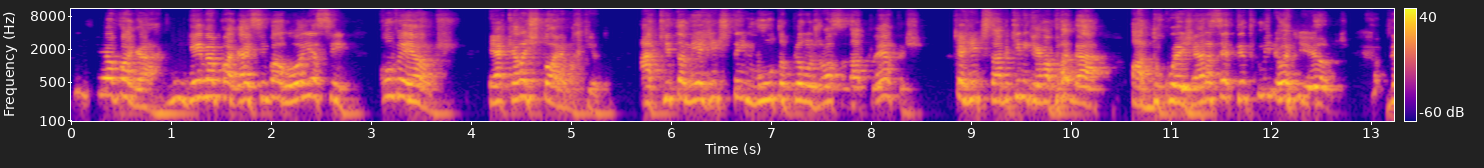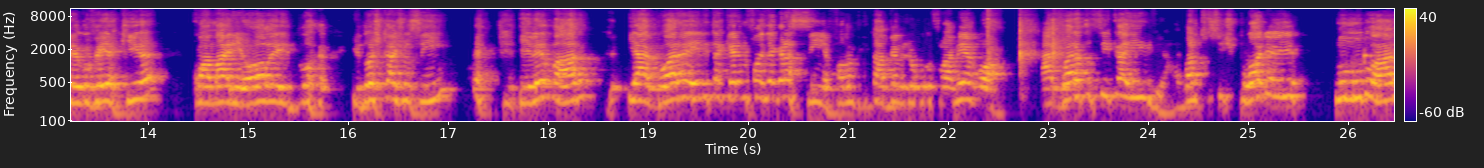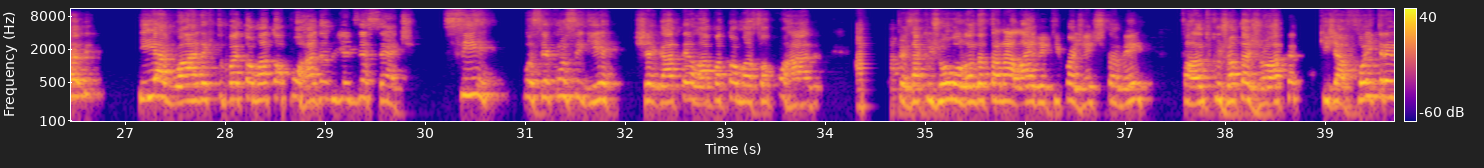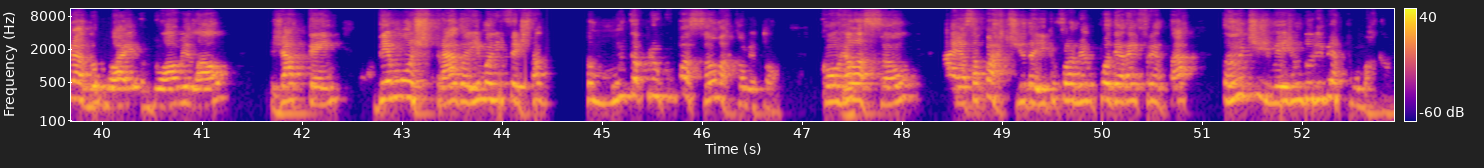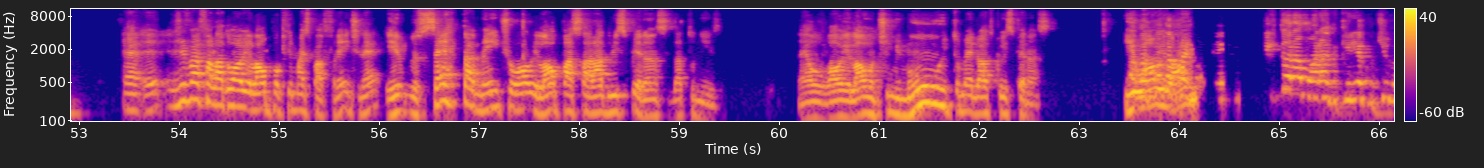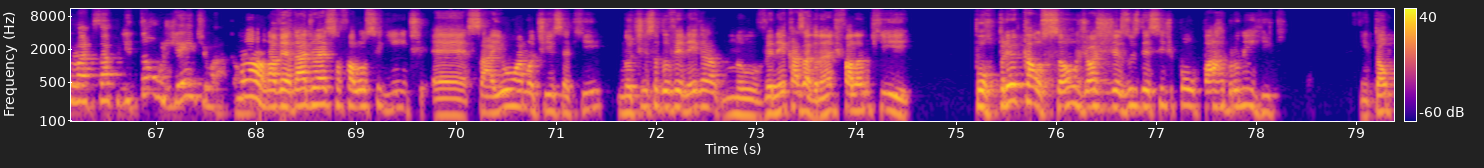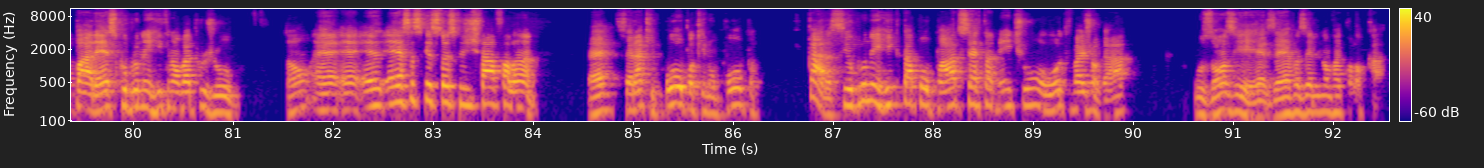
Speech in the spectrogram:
Ninguém vai pagar. Ninguém vai pagar esse valor. E assim, convenhamos, é aquela história, Marquito. Aqui também a gente tem multa pelos nossos atletas que a gente sabe que ninguém vai pagar. A do Cuejá era 70 milhões de euros. O nego veio aqui com a Mariola e, do, e dois cajuzinhos e levaram. E agora ele está querendo fazer gracinha, falando que está vendo o jogo do Flamengo. Ó, agora tu fica aí, viado. agora tu se explode aí no mundo árabe e aguarda que tu vai tomar tua porrada no dia 17. Se você conseguir chegar até lá para tomar sua porrada. Apesar que o João Holanda está na live aqui com a gente também, falando que o JJ, que já foi treinador do Al Hilal, já tem demonstrado aí, manifestado muita preocupação, Marcão Beton, com relação a essa partida aí que o Flamengo poderá enfrentar antes mesmo do Liverpool, Marcão. É, é a gente vai falar do Al Hilal um pouquinho mais para frente, né? Eu, certamente o Al Hilal passará do Esperança da Tunísia. Né? O Al Hilal é um time muito melhor do que o Esperança. E o Al Hilal que teu namorado queria contigo no WhatsApp de tão urgente, Marcão? Não, na verdade o Edson falou o seguinte: é, saiu uma notícia aqui, notícia do Venega, no Vene Casagrande, falando que, por precaução, Jorge Jesus decide poupar Bruno Henrique. Então parece que o Bruno Henrique não vai para o jogo. Então, é, é, é, essas questões que a gente estava falando. Né? Será que poupa, que não poupa? Cara, se o Bruno Henrique está poupado, certamente um ou outro vai jogar. Os 11 reservas ele não vai colocar.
